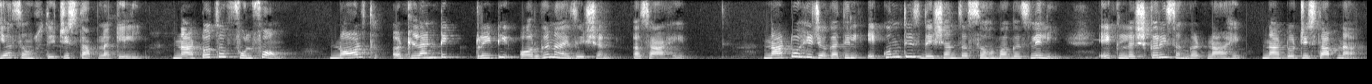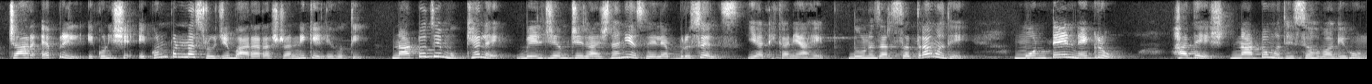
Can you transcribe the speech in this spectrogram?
या संस्थेची स्थापना केली. नाटोचा full form North Atlantic Treaty Organisation असा आहे. नाटो ही जगातील एकोणतीस देशांचा सहभाग असलेली एक लष्करी संघटना आहे. नाटोची स्थापना चार एप्रिल एकोणीसशे एकोणपन्नास रोजी बारा राष्ट्रांनी केली होती. नाटोचे मुख्यालय बेल्जियमची राजधानी असलेल्या ब्रुसेल्स या ठिकाणी आहे. दोन हजार सतरामध्ये मोंटेनेग्रो हा देश नाटोमध्ये सहभागी होऊन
